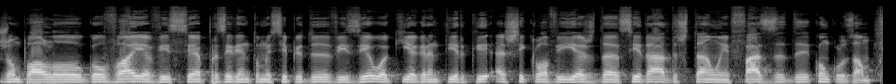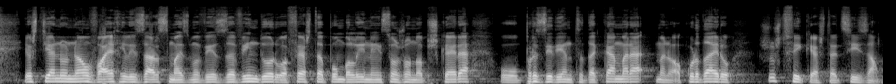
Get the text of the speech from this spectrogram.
João Paulo Gouveia, vice-presidente do município de Viseu, aqui a garantir que as ciclovias da cidade estão em fase de conclusão. Este ano não vai realizar-se mais uma vez a Vindouro, a festa pombalina em São João da Pesqueira. O presidente da Câmara, Manuel Cordeiro, justifica esta decisão.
